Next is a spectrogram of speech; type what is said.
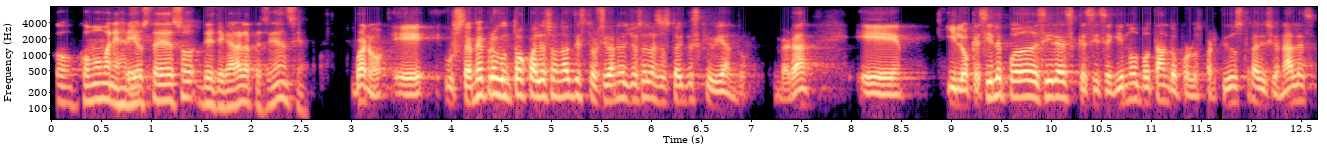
¿Cómo, manejaría usted eso de llegar a la presidencia? Bueno, eh, usted me preguntó cuáles son las distorsiones, yo se las estoy describiendo, ¿verdad? Eh, y lo que sí le puedo decir es que si seguimos votando por los partidos tradicionales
